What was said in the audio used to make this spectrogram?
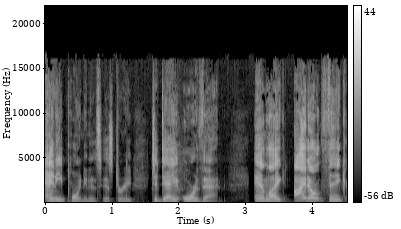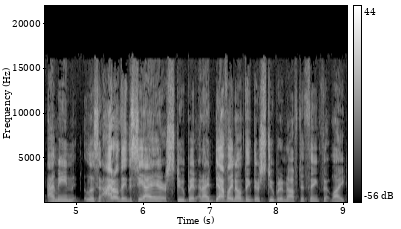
any point in its history, today or then. And like, I don't think, I mean, listen, I don't think the CIA are stupid, and I definitely don't think they're stupid enough to think that like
